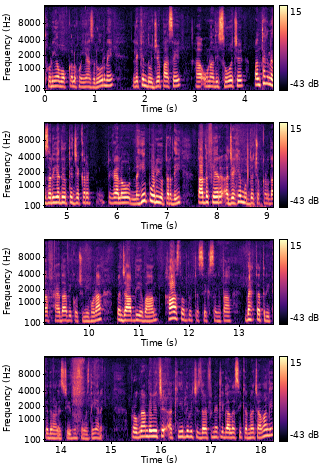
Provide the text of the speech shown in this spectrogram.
ਥੋੜੀਆਂ ਵੋਕਲ ਹੋਈਆਂ ਜ਼ਰੂਰ ਨੇ। ਲੇਕਿਨ ਦੂਜੇ ਪਾਸੇ ਉਹਨਾਂ ਦੀ ਸੋਚ ਪੰਥਕ ਨਜ਼ਰੀਏ ਦੇ ਉੱਤੇ ਜੇਕਰ ਕਹਿ ਲਓ ਨਹੀਂ ਪੂਰੀ ਉਤਰਦੀ, ਤਦ ਫਿਰ ਅਜਿਹੇ ਮੁੱਦੇ ਚੁੱਕਣ ਦਾ ਫਾਇਦਾ ਵੀ ਕੁਝ ਨਹੀਂ ਹੋਣਾ। ਪੰਜਾਬ ਦੀ ਆਵਾਮ ਖਾਸ ਤੌਰ ਦੇ ਉੱਤੇ ਸਿੱਖ ਸੰਗਤਾਂ ਬਿਹਤਰ ਤਰੀਕੇ ਦੇ ਨਾਲ ਇਸ ਚੀਜ਼ ਨੂੰ ਸਮਝਦੀਆਂ ਨੇ। ਪ੍ਰੋਗਰਾਮ ਦੇ ਵਿੱਚ, ਅਖੀਰ ਦੇ ਵਿੱਚ ਡੈਫੀਨਿਟਲੀ ਗੱਲ ਅਸੀਂ ਕਰਨਾ ਚਾਹਾਂਗੇ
